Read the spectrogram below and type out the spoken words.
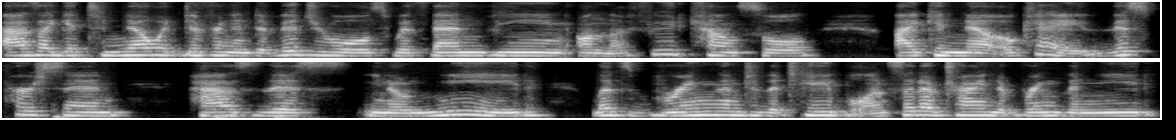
as I get to know it, different individuals, with then being on the food council, I can know, okay, this person has this, you know, need let's bring them to the table. Instead of trying to bring the need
